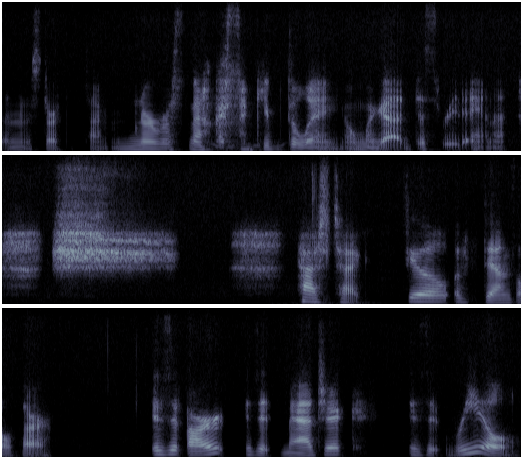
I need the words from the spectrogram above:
I'm going to start this time. I'm nervous now because I keep delaying. Oh my God. Just read it, Hannah. Shh. Hashtag Seal of Danzalthar. Is it art? Is it magic? Is it real?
